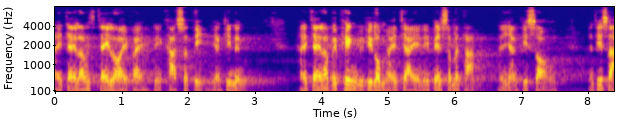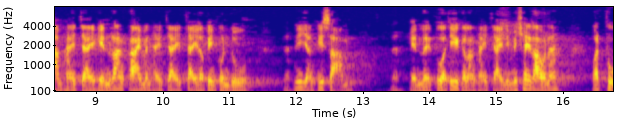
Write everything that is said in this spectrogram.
หายใจแล้วใจลอยไปนี่ขาดสติอย่างที่หนึ่งหายใจแล้วไปเพ่งอยู่ที่ลมหายใจนี่เป็นสมถะนะอย่างที่สองอันที่สามหายใจเห็นร่างกายมันหายใจใจเราเป็นคนดูนี่อย่างที่สามเห็นเลยตัวที่กำลังหายใจนี่ไม่ใช่เรานะ วัตถุ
